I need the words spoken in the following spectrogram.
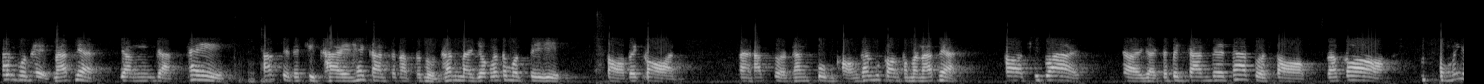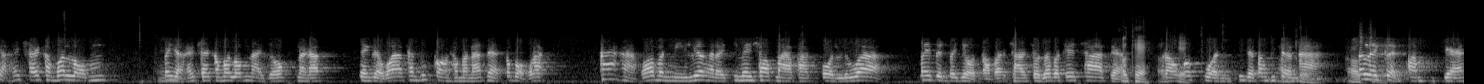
ท่านพลเอกนัทเนี่ยยังอยากให้พรรคเศรษฐกิจไทยให้การสนับสนุนท่านนายกรัฐมนตรีต่อไปก่อนนะครับ ส่วนทางกลุ่มของท่านผู้กองธรรมนัฐเนี่ย ก็คิดว่าอยากจะเป็นการเดินหน้าตรวจสอบ แล้วก็ผมไม่อยากให้ใช้คำว่าล้ม ไม่อยากให้ใช้คำว่าล้มนายกนะครับ เพียงแต่ว่าท่านผู้กองธรรมนัฐเนี่ยก็บอกว่า ถ้าหากว่ามันมีเรื่องอะไรที่ไม่ชอบมาพากลหรือว่าไม่เป็นประโยชน์ต่อประชาชนและประเทศชาติเนี่ยโอเคโอเคเราก็ควรที่จะต้องพิจารณาโอเคก็เลยเกิดความขัดแย้ง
